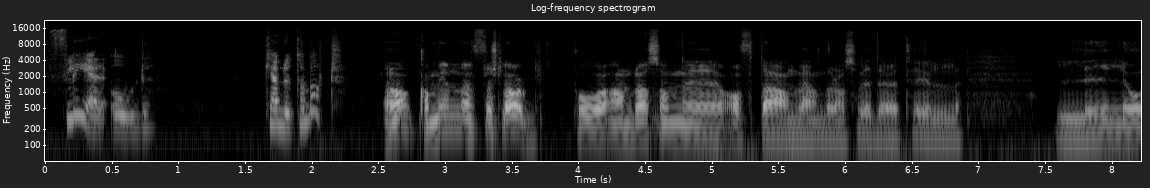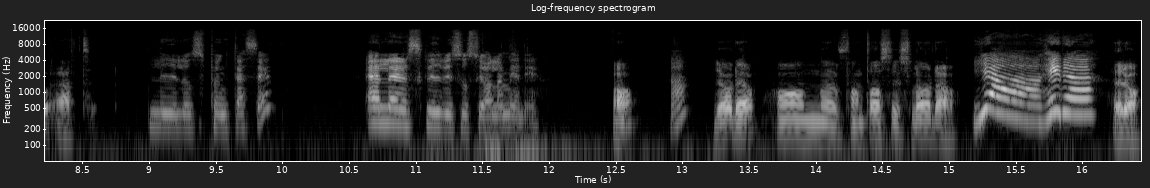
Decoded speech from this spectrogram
fler ord kan du ta bort? Ja, kom in med förslag på andra som ni ofta använder och så vidare till lilo at... Lilos.se Eller skriv i sociala medier. Ja, Ja. Gör det. Ha en eh, fantastisk lördag. Ja, hej då!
